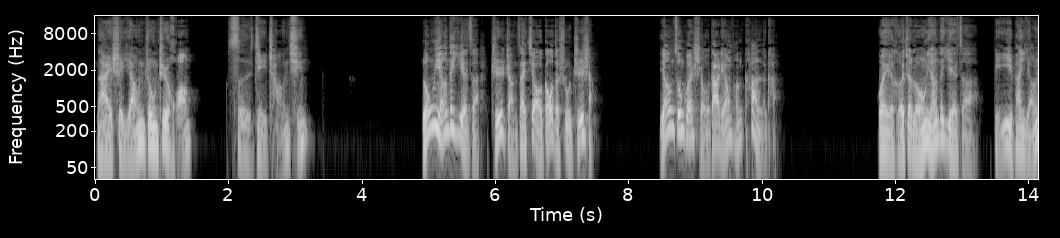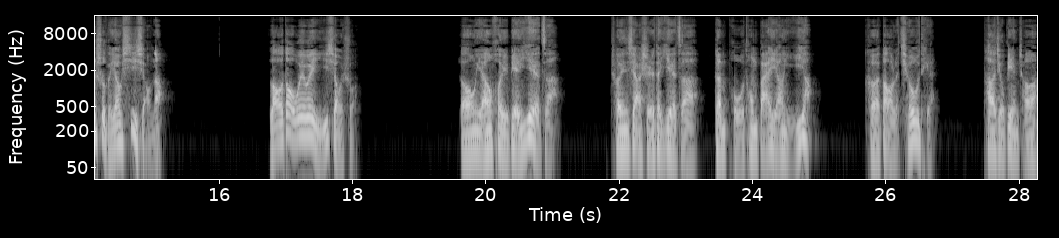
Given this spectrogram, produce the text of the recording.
乃是杨中之皇，四季常青。龙杨的叶子只长在较高的树枝上。”杨总管手搭凉棚看了看。为何这龙杨的叶子比一般杨树的要细小呢？老道微微一笑说：“龙杨会变叶子，春夏时的叶子跟普通白杨一样，可到了秋天，它就变成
